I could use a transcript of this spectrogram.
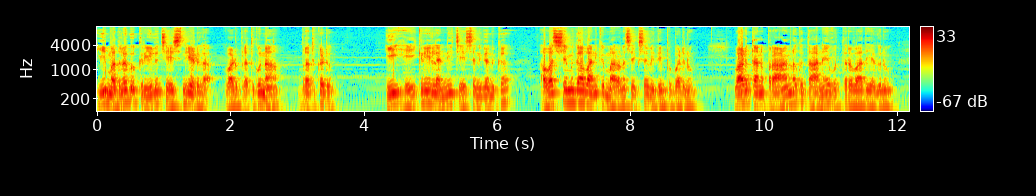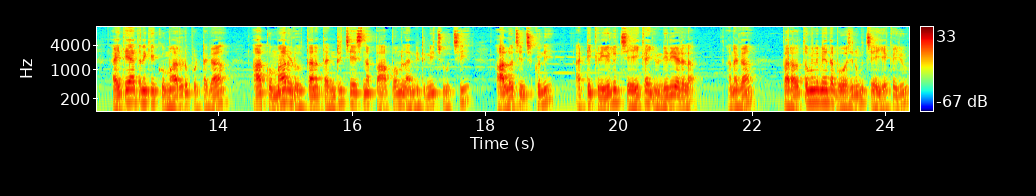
ఈ మొదలగు క్రియలు చేసిన ఎడల వాడు బ్రతుకునా? బ్రతుకడు. ఈ హేయక్రియలన్నీ చేశాను గనుక అవశ్యముగా వానికి మరణశిక్ష విధింపబడును. వాడు తన ప్రాణములకు తానే ఉత్తరవాది అగును. అయితే అతనికి కుమారుడు పుట్టగా ఆ కుమారుడు తన తండ్రి చేసిన పాపములన్నిటినీ చూచి ఆలోచించుకుని అట్టి క్రియలు చేయక యుండినిడల అనగా పర్వతముల మీద భోజనము చేయకయు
